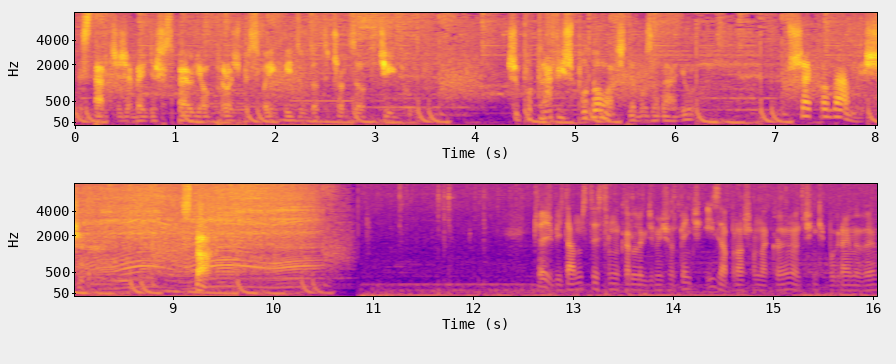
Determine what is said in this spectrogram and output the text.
Wystarczy, że będziesz spełniał prośby swoich widzów dotyczące odcinków. Czy potrafisz podołać temu zadaniu? Przekonamy się. Start. Cześć, witam, z tej strony Karolek95 i zapraszam na kolejne odcinki Pograjmy w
